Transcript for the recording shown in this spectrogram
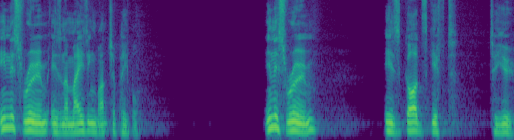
In this room is an amazing bunch of people. In this room is God's gift to you.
